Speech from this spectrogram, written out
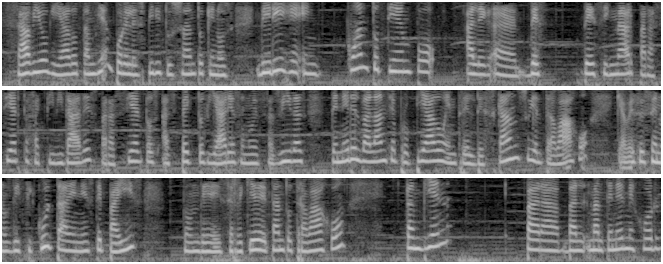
sabio, guiado también por el Espíritu Santo que nos dirige en cuánto tiempo eh, designar para ciertas actividades, para ciertos aspectos y áreas en nuestras vidas, tener el balance apropiado entre el descanso y el trabajo, que a veces se nos dificulta en este país, donde se requiere tanto trabajo, también para mantener mejor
